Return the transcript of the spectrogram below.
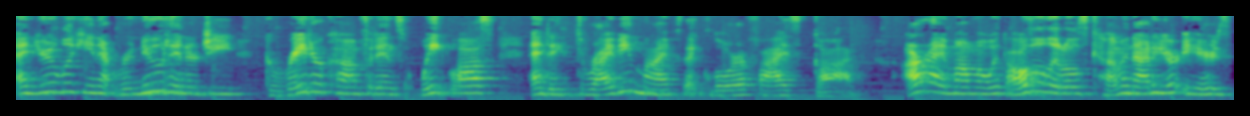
and you're looking at renewed energy, greater confidence, weight loss, and a thriving life that glorifies God. All right, Mama, with all the littles coming out of your ears,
